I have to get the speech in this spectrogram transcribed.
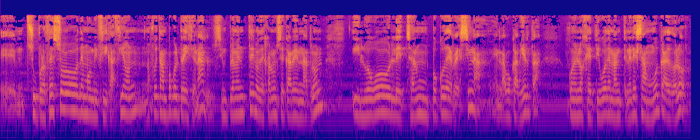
Eh, su proceso de momificación no fue tampoco el tradicional, simplemente lo dejaron secar en natrón y luego le echaron un poco de resina en la boca abierta con el objetivo de mantener esa mueca de dolor.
